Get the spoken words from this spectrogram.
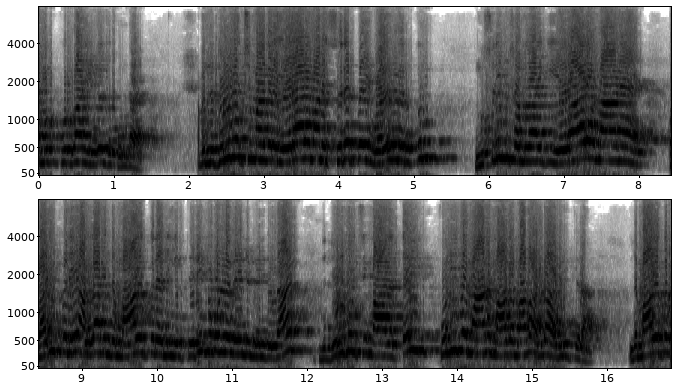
நமக்கு குர்பானி என்று கொண்டாடும். அப்ப இந்த துல்கட்சி மாதிரி ஏராளமான சிறப்பை வலுவிற்கும் முஸ்லிம் சமுதாயக்கு ஏராளமான படிப்பினை அல்லாஹ் இந்த மாதத்துல நீங்கள் தெரிந்து கொள்ள வேண்டும் என்றுதான் இந்த துர்கட்சி மாதத்தை புனிதமான மாதமாக அல்லாஹ் அறிவிக்கிறார் இந்த மாதத்துல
